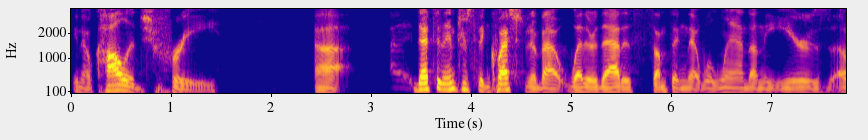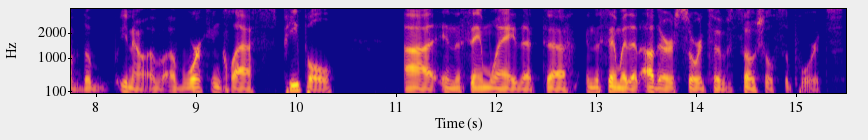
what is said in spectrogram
you know, college free. Uh, that's an interesting question about whether that is something that will land on the ears of the you know of, of working class people uh, in the same way that uh, in the same way that other sorts of social supports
